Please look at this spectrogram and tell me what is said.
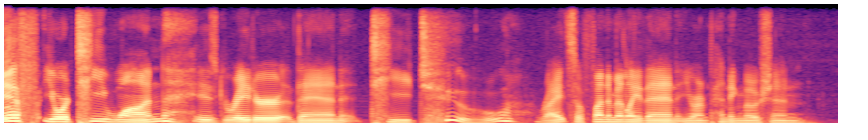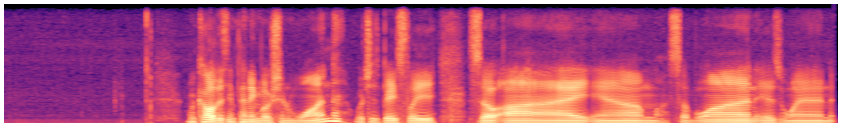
If your T1 is greater than T2, right, so fundamentally then your impending motion We call this impending motion 1, which is basically, so I am sub 1 is when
